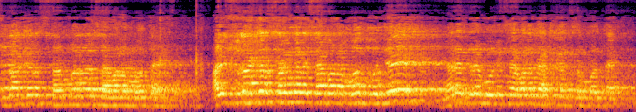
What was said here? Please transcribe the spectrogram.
सुधाकर सरमाना साहेबांना मत आहे. आणि सुधाकर सरंगारे साहेबांना मत म्हणजे नरेंद्र मोदी साहेबांना त्या ठिकाणचं मत आहे.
